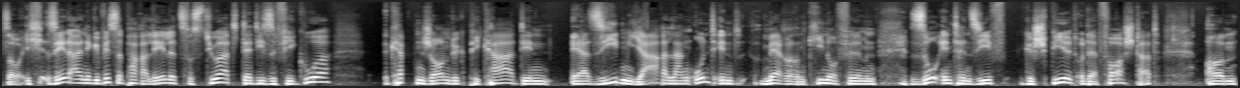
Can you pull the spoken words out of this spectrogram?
So, ich sehe da eine gewisse Parallele zu Stuart, der diese Figur Captain Jean-Luc Picard, den er sieben Jahre lang und in mehreren Kinofilmen so intensiv gespielt und erforscht hat, ähm,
